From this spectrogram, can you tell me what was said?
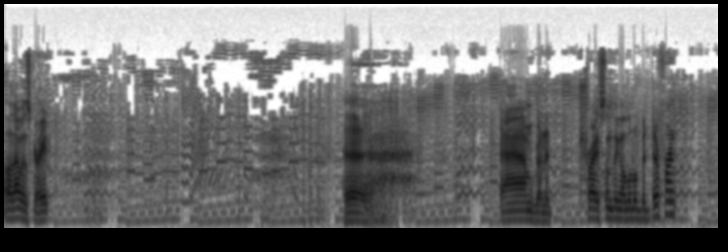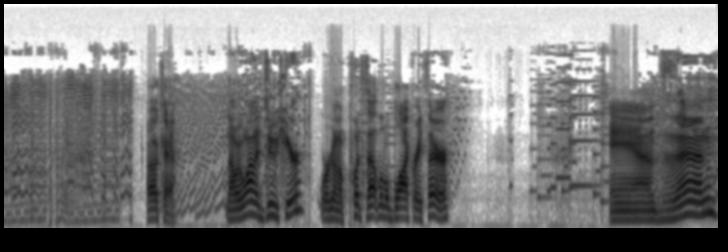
Oh, that was great. I'm gonna try something a little bit different. Okay. Now we want to do here, we're to put that little block right there. And then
